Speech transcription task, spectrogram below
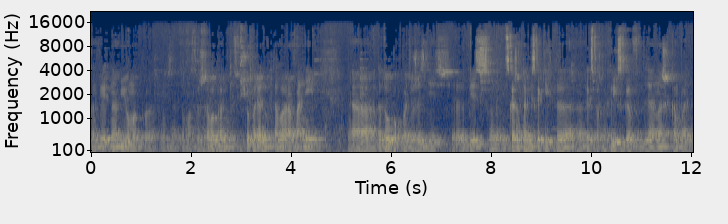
там, конкретные объемы по не знаю, там, масло-жировой продукции, еще по ряду товаров они э, готовы покупать уже здесь, э, без, скажем так, без каких-то экспортных рисков для наших компаний.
